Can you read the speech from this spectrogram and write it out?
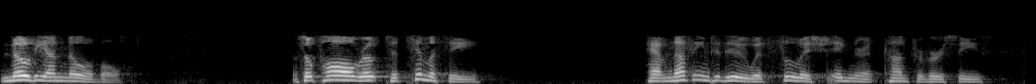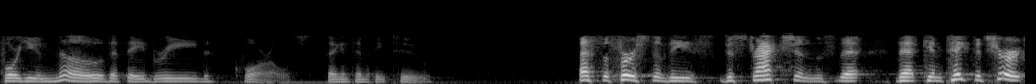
know the unknowable. And so Paul wrote to Timothy, have nothing to do with foolish, ignorant controversies, for you know that they breed quarrels. 2 Timothy 2. That's the first of these distractions that, that can take the church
